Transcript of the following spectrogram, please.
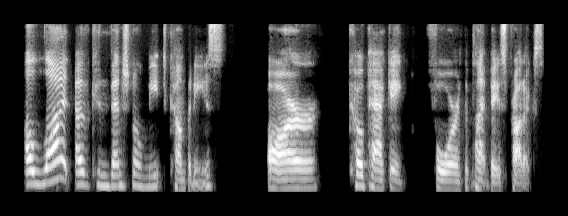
A lot of conventional meat companies are co packing for the plant based products.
